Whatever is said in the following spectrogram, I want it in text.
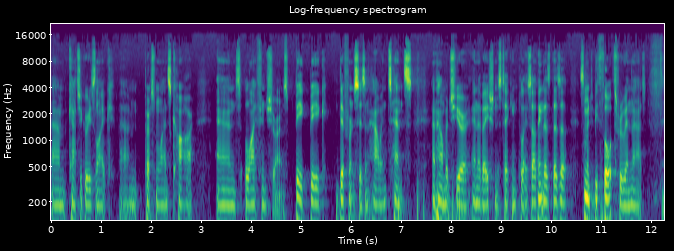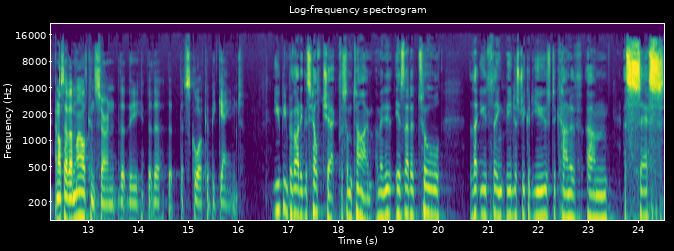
um, categories like um, personal lines car and life insurance. Big, big differences in how intense and how mature innovation is taking place. So I think there's, there's a, something to be thought through in that. And also have a mild concern that the, that the, that the score could be gamed. You've been providing this health check for some time. I mean, is that a tool that you think the industry could use to kind of um, assess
